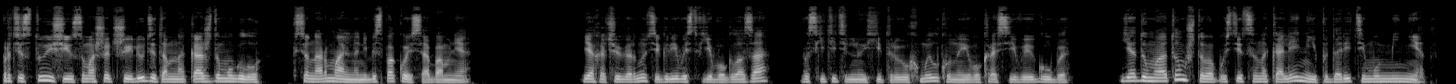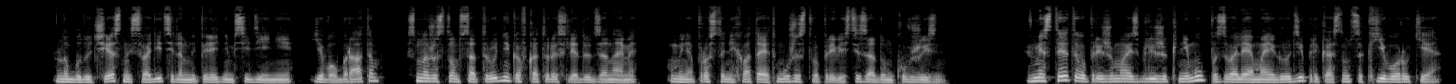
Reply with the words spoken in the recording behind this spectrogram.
Протестующие и сумасшедшие люди там на каждом углу. Все нормально, не беспокойся обо мне. Я хочу вернуть игривость в его глаза, восхитительную хитрую ухмылку на его красивые губы. Я думаю о том, чтобы опуститься на колени и подарить ему минет. Но буду честной с водителем на переднем сидении, его братом, с множеством сотрудников, которые следуют за нами. У меня просто не хватает мужества привести задумку в жизнь. Вместо этого прижимаюсь ближе к нему, позволяя моей груди прикоснуться к его руке.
